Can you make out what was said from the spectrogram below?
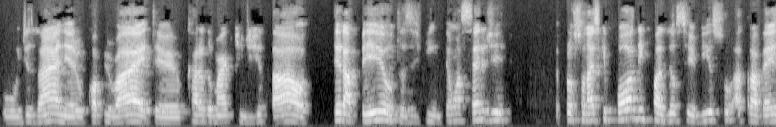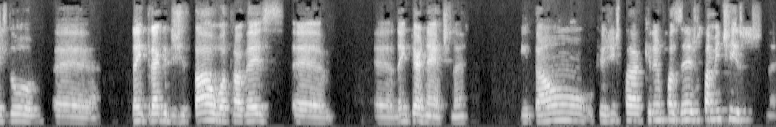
o designer, o copywriter, o cara do marketing digital, terapeutas, enfim, tem uma série de profissionais que podem fazer o serviço através do, é, da entrega digital ou através é, é, da internet, né? Então, o que a gente está querendo fazer é justamente isso, né?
